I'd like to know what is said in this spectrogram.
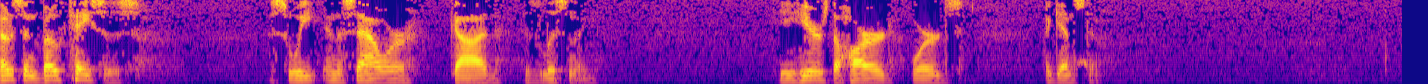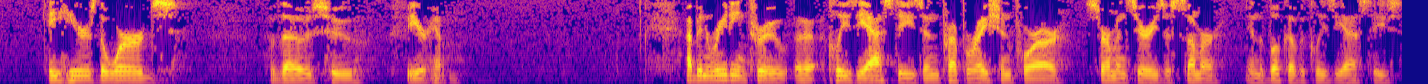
Notice in both cases, the sweet and the sour, God is listening. He hears the hard words against him. He hears the words of those who fear him. I've been reading through uh, Ecclesiastes in preparation for our sermon series this summer in the book of Ecclesiastes.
